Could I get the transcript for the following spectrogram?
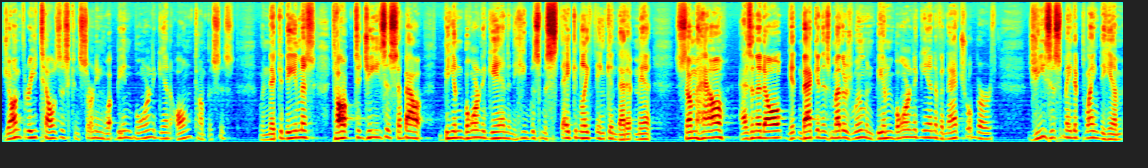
John 3 tells us concerning what being born again all encompasses. When Nicodemus talked to Jesus about being born again, and he was mistakenly thinking that it meant somehow, as an adult, getting back in his mother's womb and being born again of a natural birth, Jesus made it plain to him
